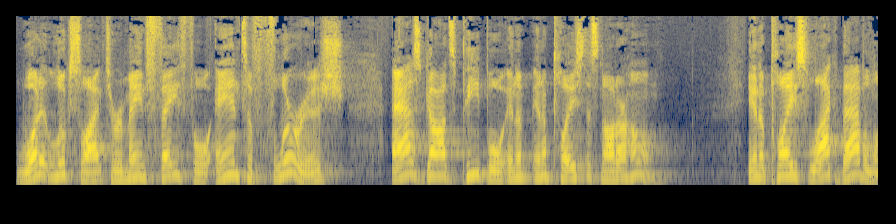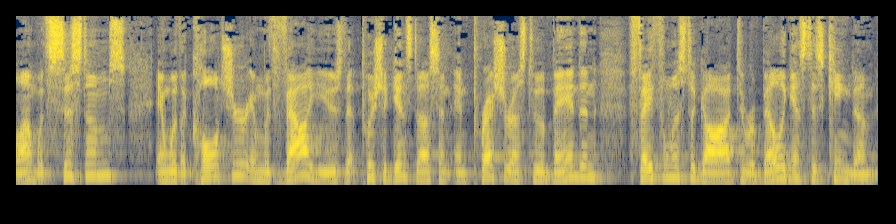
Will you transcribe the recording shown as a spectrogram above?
what it looks like to remain faithful and to flourish as God's people in a, in a place that's not our home. In a place like Babylon with systems and with a culture and with values that push against us and, and pressure us to abandon faithfulness to God, to rebel against His kingdom,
